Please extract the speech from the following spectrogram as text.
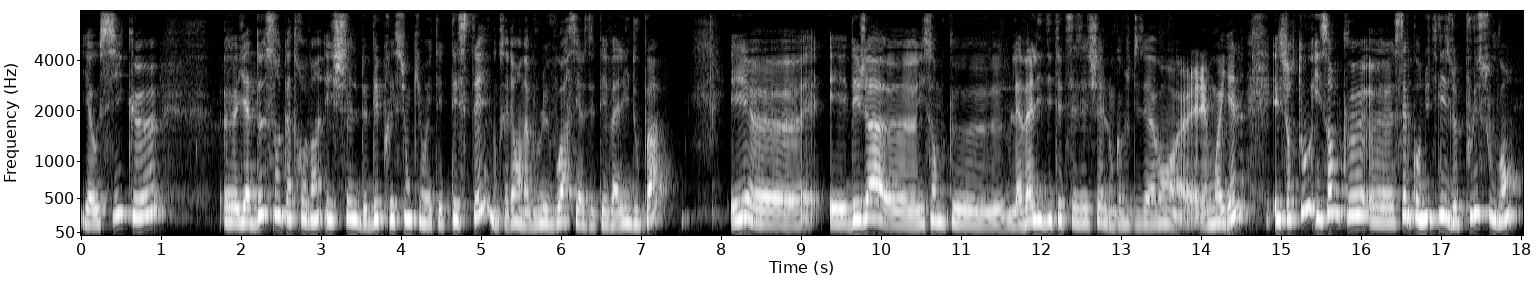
y a aussi que euh, il y a 280 échelles de dépression qui ont été testées, donc c'est-à-dire on a voulu voir si elles étaient valides ou pas. Et, euh, déjà, euh, il semble que la validité de ces échelles, donc comme je disais avant, elle est moyenne. Et surtout, il semble que celle qu'on utilise le plus souvent,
